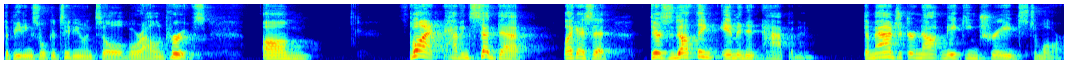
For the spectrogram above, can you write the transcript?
the beatings will continue until morale improves. Um, but having said that, like I said, there's nothing imminent happening. The Magic are not making trades tomorrow.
